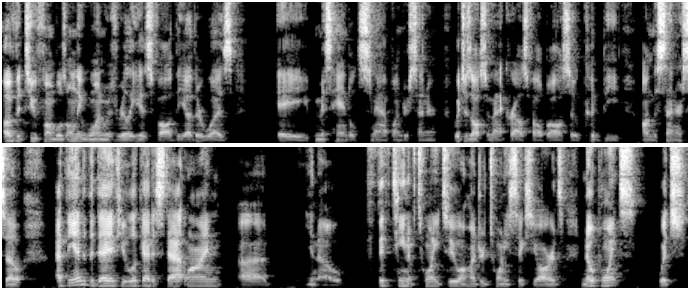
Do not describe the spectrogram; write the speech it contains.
of the two fumbles, only one was really his fault. The other was a mishandled snap under center, which is also Matt Corral's fault, but also could be on the center. So at the end of the day, if you look at his stat line, uh, you know, 15 of 22, 126 yards, no points, which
